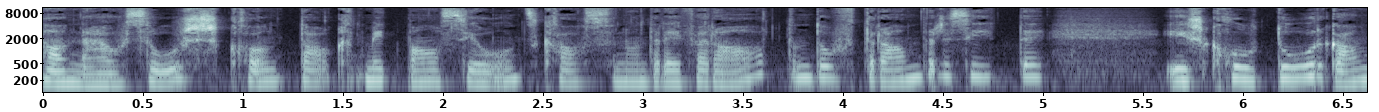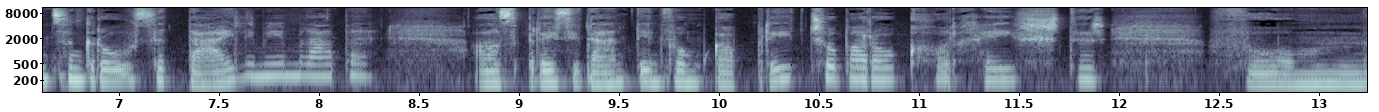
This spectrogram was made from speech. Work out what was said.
habe auch sonst Kontakt mit Pensionskassen und Referat und auf der anderen Seite ist Kultur ganz ein grosser Teil in meinem Leben. Als Präsidentin vom Capriccio Barockorchester, vom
